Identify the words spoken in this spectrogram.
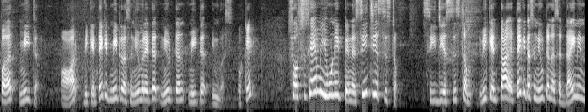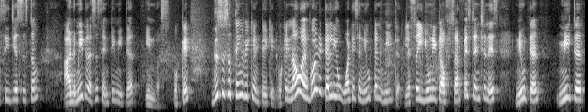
per meter or we can take it meter as a numerator Newton meter inverse okay? So same unit in a CGS system. CGS system we can take it as a Newton as a dyne in CGS system and meter as a centimeter inverse okay this is a thing we can take it okay? Now i'm going to tell you what is a newton meter. Si unit of surface tension is newton meter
